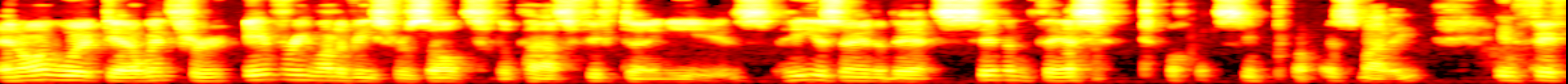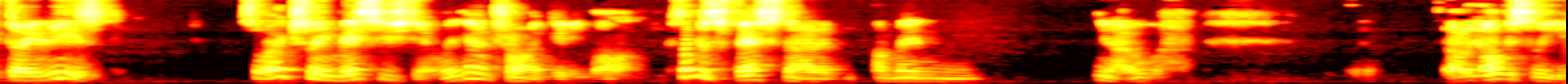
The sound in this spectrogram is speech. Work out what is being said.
And I worked out, I went through every one of his results for the past 15 years. He has earned about $7,000 in prize money in 15 years. So I actually messaged him. We're going to try and get him on. Because I'm just fascinated. I mean, you know, obviously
